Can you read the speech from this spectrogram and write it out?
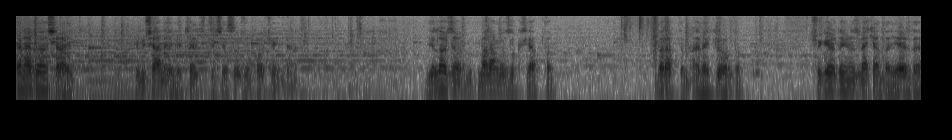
Ben Erdoğan Şahin. Gümüşhaneli, Kelkit ilçesi Uzunkol köyündenim. Yıllarca marangozluk yaptım. Bıraktım, emekli oldum. Şu gördüğünüz mekanda, yerde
